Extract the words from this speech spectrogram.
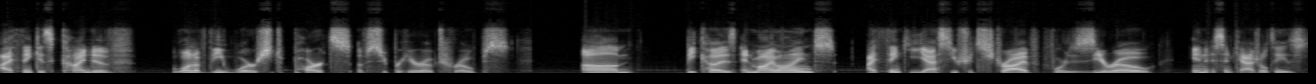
I think is kind of one of the worst parts of superhero tropes. Um, because in my mind, I think yes, you should strive for zero innocent casualties,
